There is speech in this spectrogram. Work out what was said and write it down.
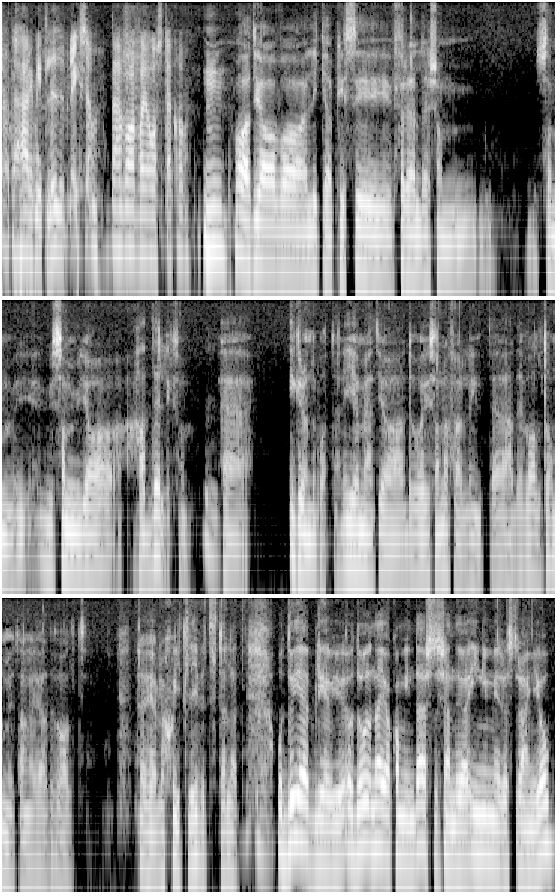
Ja, det här är mitt liv liksom. Det här var vad jag åstadkom. Mm, och att jag var lika pissig förälder som, som, som jag hade liksom. Mm. Eh, I grund och botten. I och med att jag då i sådana fall inte hade valt dem utan jag hade valt det här jävla skitlivet istället. Mm. Och, det blev ju, och då när jag kom in där så kände jag ingen mer restaurangjobb,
